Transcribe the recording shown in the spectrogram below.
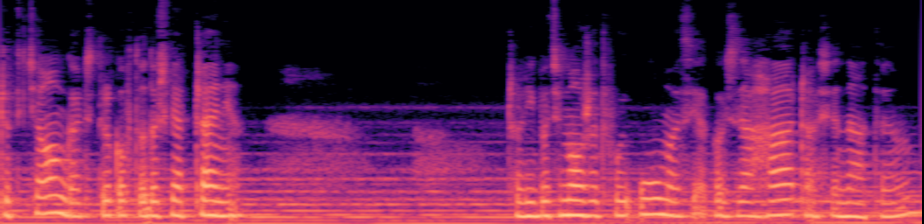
czy wciągać tylko w to doświadczenie, czyli być może Twój umysł jakoś zahacza się na tym,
